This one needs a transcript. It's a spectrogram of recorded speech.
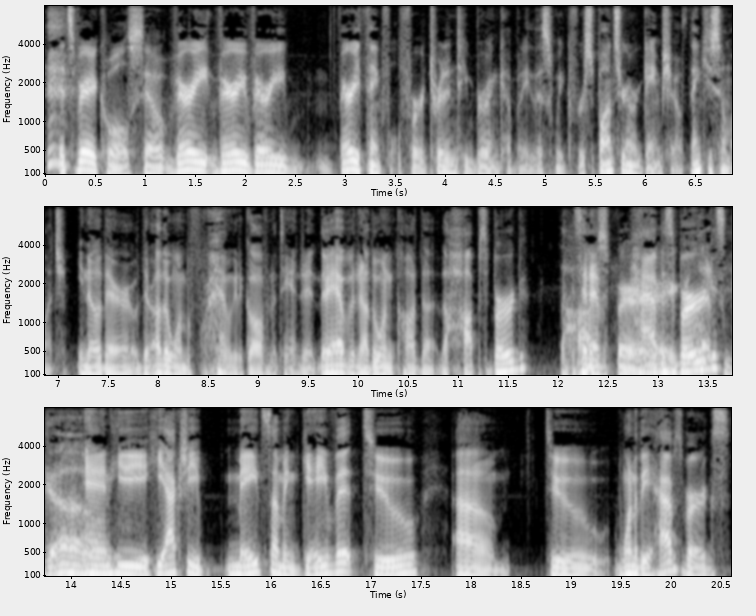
it's very cool. So very, very, very, very thankful for Tridentine Brewing Company this week for sponsoring our game show. Thank you so much. You know, their their other one before I'm going to go off on a tangent. They have another one called the the Hopsburg. The instead Hopsburg. of Habsburg. Let's go. And he he actually made some and gave it to um to one of the Habsburgs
